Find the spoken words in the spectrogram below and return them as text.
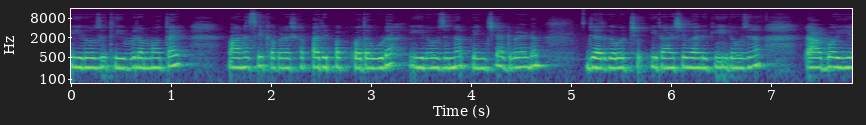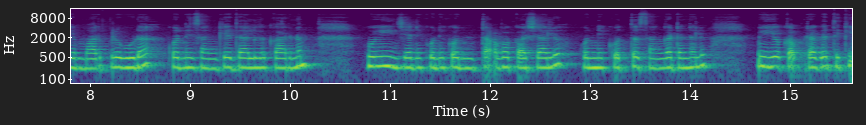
ఈరోజు తీవ్రమవుతాయి. మానసిక ప్రశ పరిపక్వత కూడా ఈ రోజున పెంచి అడివేయడం జరగవచ్చు. ఈ రాశి వారికి ఈ రోజున రాబోయే మార్పులు కూడా కొన్ని సంకేతాలుగా కారణం. ఊహించని కొన్ని కొంత అవకాశాలు కొన్ని కొత్త సంఘటనలు మీ యొక్క ప్రగతికి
